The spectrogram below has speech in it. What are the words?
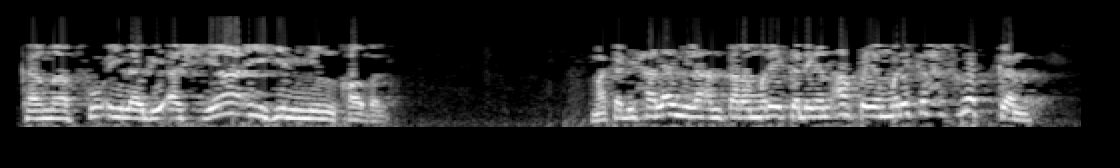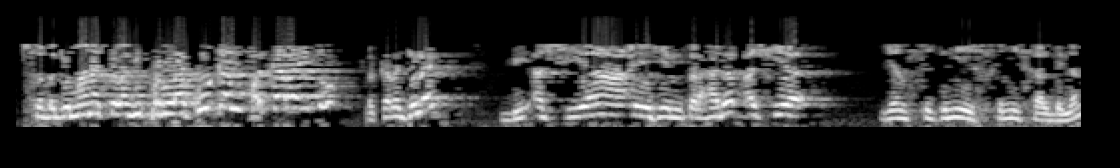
kama fu'ila bi asya'ihim min qabl. Maka dihalangilah antara mereka dengan apa yang mereka hasratkan sebagaimana telah diperlakukan perkara itu perkara jelek di asya'ihim terhadap asya yang sejenis semisal dengan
